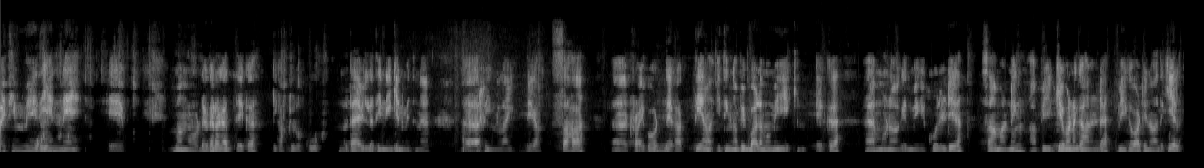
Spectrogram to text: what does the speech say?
ඉතින් මේ තියෙන්නේ ඒ මං ඕඩ කරගත්ත එක ටිකක් ලොකු ට ඇවිල්ල තින්නේ ඉගෙන මෙතන රිං ලයි් දෙකක් සහ ට්‍රයිපෝඩ් දෙකක් තියෙන ඉතින් අපි බලමු මේකින් එක මොනවාගෙත් මේක කොලිටිය සාමාන්‍යෙන් අපි ගෙවන ගානට මේක වටිනාද කියලා.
